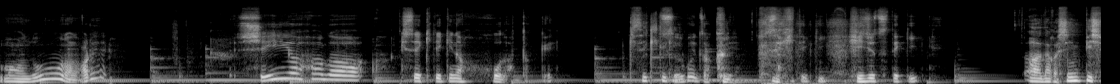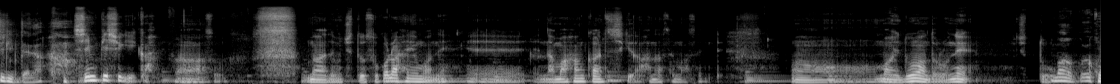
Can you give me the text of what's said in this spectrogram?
まあどうなの？あれ？シーア派が奇跡的な方だったっけ？奇跡的？すごいざっくり。奇跡的？秘術的？あ、なんか神秘主義みたいな？神秘主義か。ああ、そう。まあでもちょっとそこら辺はね、えー生半可知識では話せませんで。うん、まあどうなんだろうね。ちょっとまあ、ここ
